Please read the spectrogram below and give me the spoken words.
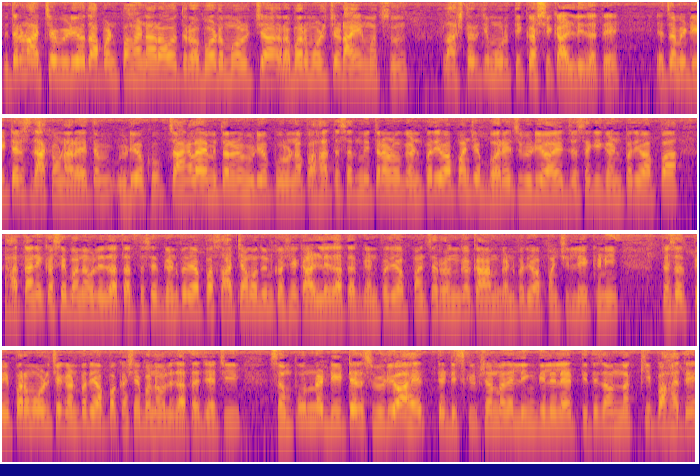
मित्रांनो आजच्या व्हिडिओत आपण पाहणार आहोत रबर मोल्डच्या रबर मोल्डच्या डाळींमधून प्लास्टरची मूर्ती कशी काढली जाते याचा मी डिटेल्स दाखवणार आहे. तर व्हिडिओ खूप चांगला आहे मित्रांनो व्हिडिओ पूर्ण पहा. तसंच मित्रांनो गणपती बाप्पांचे बरेच व्हिडिओ आहेत जसं की गणपती बाप्पा हाताने कसे बनवले जातात तसेच गणपती बाप्पा साच्यामधून कसे काढले जातात गणपती बाप्पांचं रंगकाम गणपती बाप्पांची लेखणी तसंच पेपर मोल्डचे गणपती बाप्पा कसे बनवले जातात याची संपूर्ण डिटेल्स व्हिडिओ आहेत ते डिस्क्रिप्शनमध्ये लिंक दिलेले आहेत. तिथे जाऊन नक्की पाहते.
